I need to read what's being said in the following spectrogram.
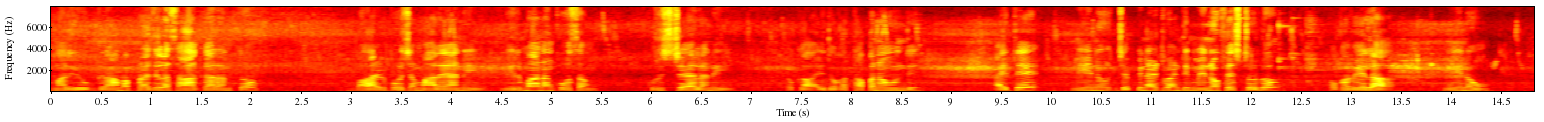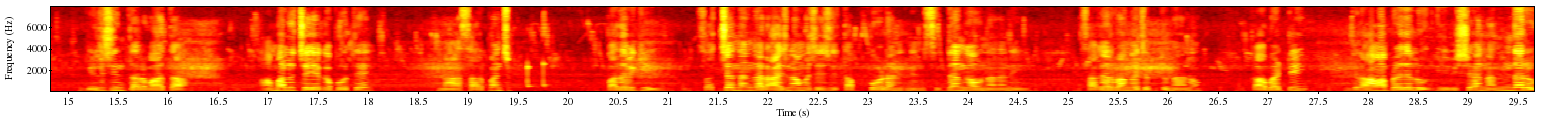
మరియు గ్రామ ప్రజల సహకారంతో బారడిపోచమ్మ ఆలయాన్ని నిర్మాణం కోసం కృషి చేయాలని ఒక ఇది ఒక తపన ఉంది. అయితే నేను చెప్పినటువంటి మెనోఫెస్టోలో ఒకవేళ నేను గెలిచిన తర్వాత అమలు చేయకపోతే నా సర్పంచ్ పదవికి స్వచ్ఛందంగా రాజీనామా చేసి తప్పుకోవడానికి నేను సిద్ధంగా ఉన్నానని సగర్వంగా చెప్తున్నాను. కాబట్టి గ్రామ ప్రజలు ఈ విషయాన్ని అందరూ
